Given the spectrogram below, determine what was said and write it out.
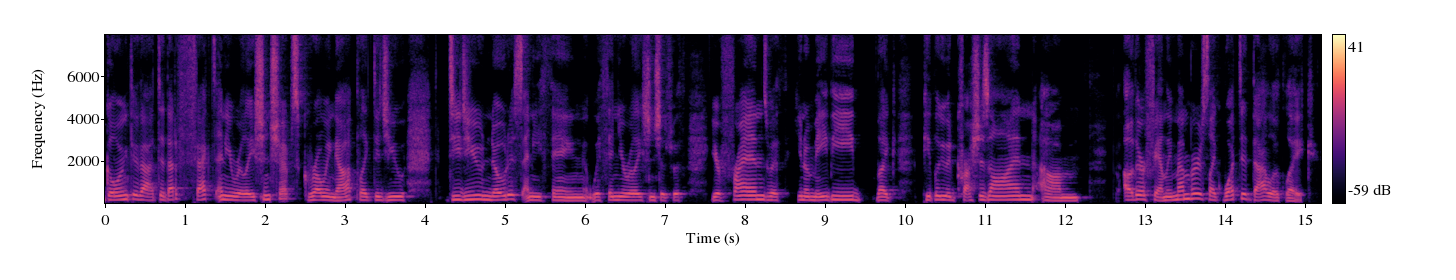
going through that, did that affect any relationships growing up? Like, did you, did you notice anything within your relationships with your friends, with, you know, maybe like people you had crushes on, um, other family members? Like, what did that look like?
